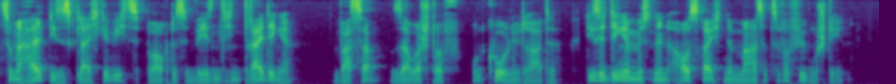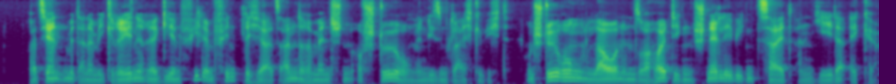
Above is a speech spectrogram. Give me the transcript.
Zum Erhalt dieses Gleichgewichts braucht es im Wesentlichen drei Dinge. Wasser, Sauerstoff und Kohlenhydrate. Diese Dinge müssen in ausreichendem Maße zur Verfügung stehen. Patienten mit einer Migräne reagieren viel empfindlicher als andere Menschen auf Störungen in diesem Gleichgewicht. Und Störungen lauern in unserer heutigen, schnelllebigen Zeit an jeder Ecke.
